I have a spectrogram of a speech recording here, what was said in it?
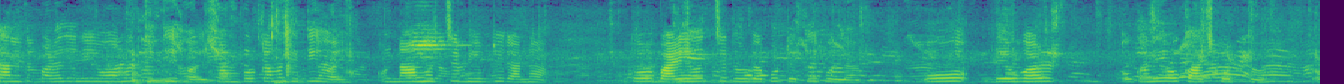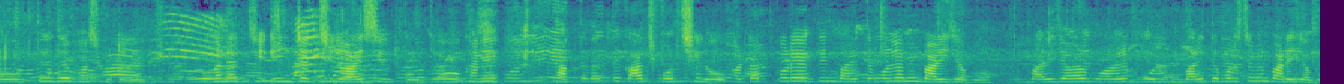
জানতে পারা যায়নি ও আমার দিদি হয় সম্পর্কে আমার দিদি হয়। ওর নাম হচ্ছে বিউটি রানা। তোর বাড়ি হচ্ছে দুর্গাপুর টেটিখোলা ও দেওঘর ওখানেই ও কাজ করতো। ও ত্রিদেব হসপিটালে ওখানে ইনচার্জ ছিল আইসিইউতে তো। ওখানে থাকতে থাকতে কাজ করছিল। হঠাৎ করে একদিন বাড়িতে বললে, আমি বাড়ি যাব। বাড়ি যাওয়ার পরে বাড়িতে বলেছে, আমি বাড়ি যাব।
